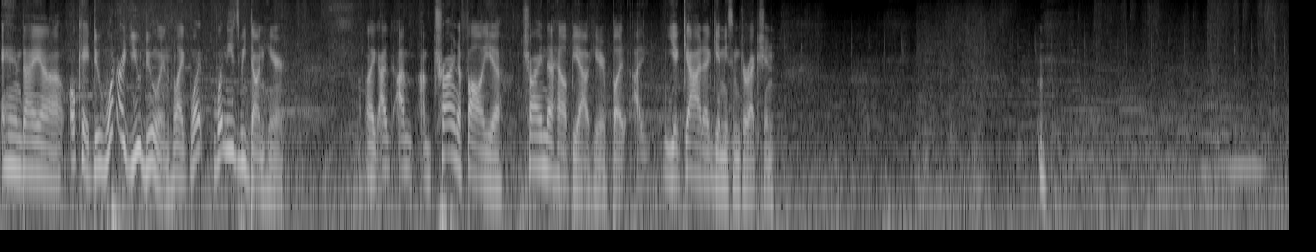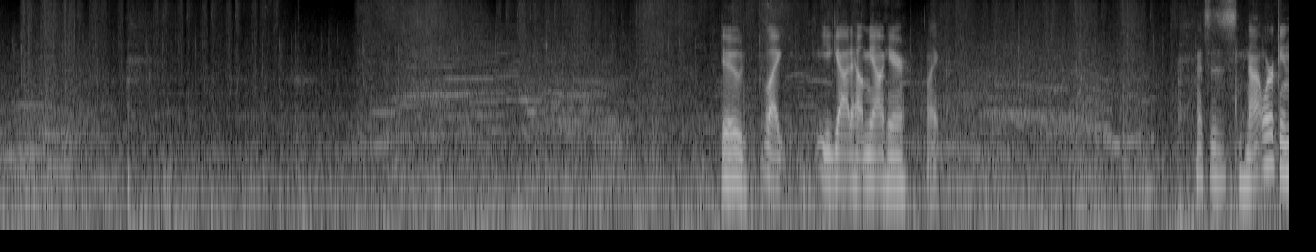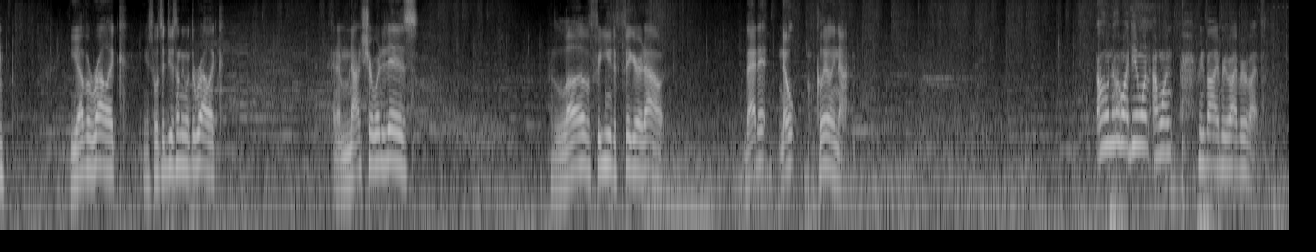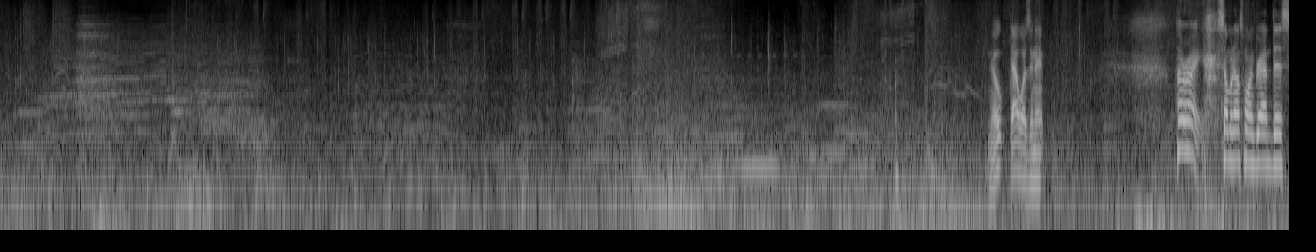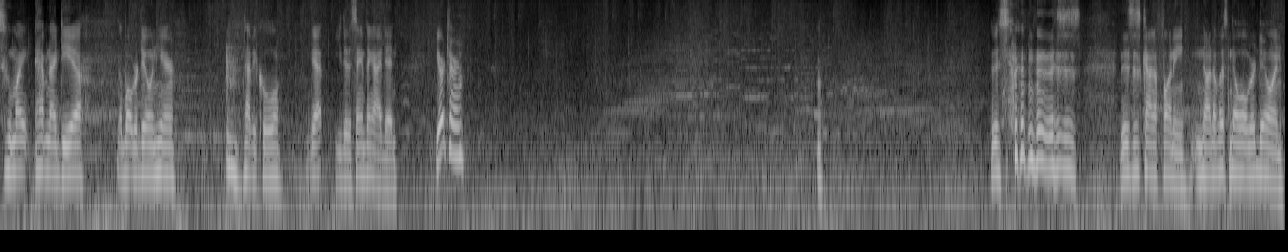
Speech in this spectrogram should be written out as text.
and I uh okay dude what are you doing? Like what what needs to be done here? Like I I'm I'm trying to follow you trying to help you out here, but I you gotta give me some direction. Dude, like, you gotta help me out here. Like, this is not working. You have a relic. You're supposed to do something with the relic. And I'm not sure what it is. I'd love for you to figure it out. That it? Nope. Clearly not. Oh no, I didn't want. I want. Revive, revive, revive. Nope, that wasn't it. Alright, someone else want to grab this who might have an idea of what we're doing here? That'd be cool. Yep, you did the same thing I did. Your turn. This this is this is kind of funny. None of us know what we're doing.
